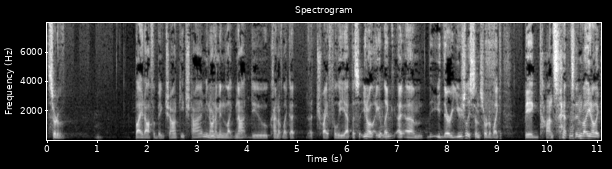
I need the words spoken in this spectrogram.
sort of bite off a big chunk each time. You know what I mean? Like not do kind of like a, a trifly episode. You know, like like I, um, there are usually some sort of like big concepts involved. You know, like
